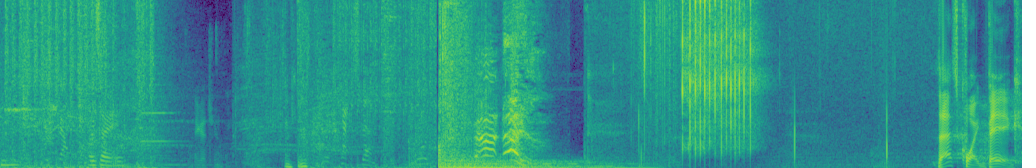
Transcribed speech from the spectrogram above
two. Oh, sorry. I got you. Thank you. Catch them. That's quite big.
